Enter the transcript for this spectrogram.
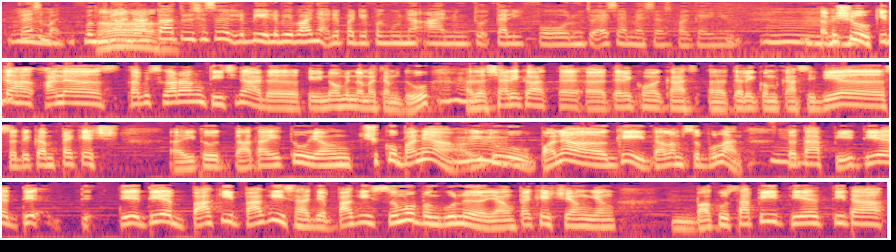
Kan sebab hmm. penggunaan ah. data tu saya lebih lebih banyak daripada penggunaan untuk telefon, untuk SMS dan sebagainya. Hmm. Tapi sure kita hmm. hanya tapi sekarang di China ada fenomena macam tu. Hmm. Ada syarikat te, uh, telekomunikasi, uh, telekomunikasi dia sediakan package uh, itu data itu yang cukup banyak. Hmm. Itu banyak gig dalam sebulan. Yeah. Tetapi dia dia dia dia bagi-bagi saja bagi semua pengguna yang package yang yang bagus tapi dia tidak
